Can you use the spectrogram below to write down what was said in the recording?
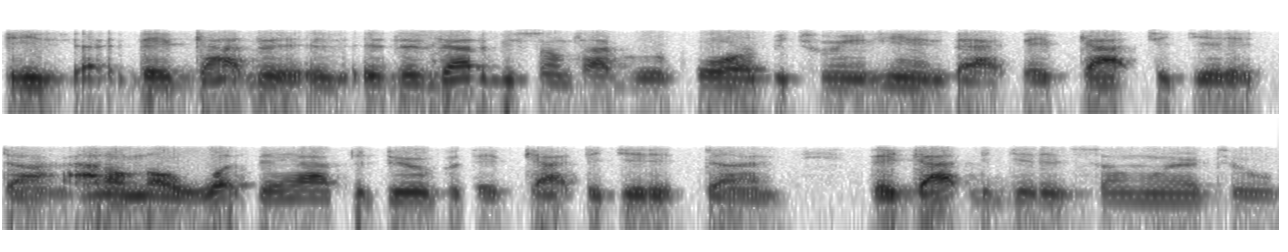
he's they've got to it, there's got to be some type of rapport between he and Dak. They've got to get it done. I don't know what they have to do, but they've got to get it done. They got to get it somewhere to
